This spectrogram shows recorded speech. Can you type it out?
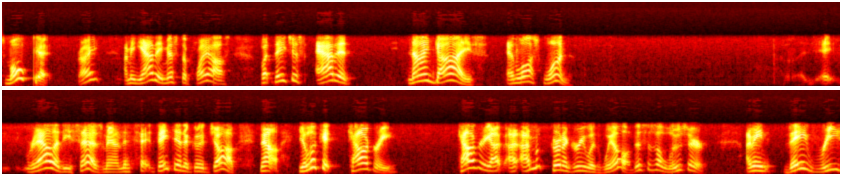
smoked it, right? I mean, yeah, they missed the playoffs, but they just added nine guys and lost one. reality says, man, they, they did a good job. Now, you look at Calgary. Calgary, I, I, I'm going to agree with Will. This is a loser. I mean, they re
